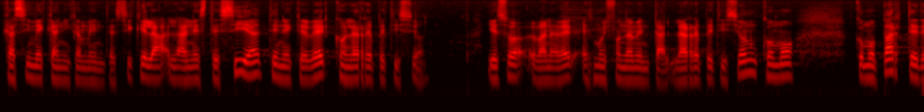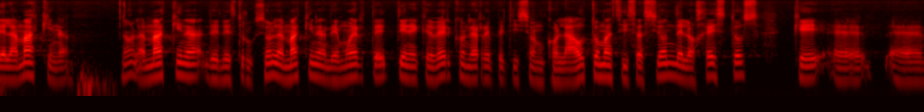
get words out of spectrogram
casi mecánicamente. Así que la, anestesia tiene que ver con la repetición. Y eso van a ver, es muy fundamental. La repetición como, como parte de la máquina. ¿no? La máquina de destrucción, la máquina de muerte, tiene que ver con la repetición, con la automatización de los gestos que eh, eh,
